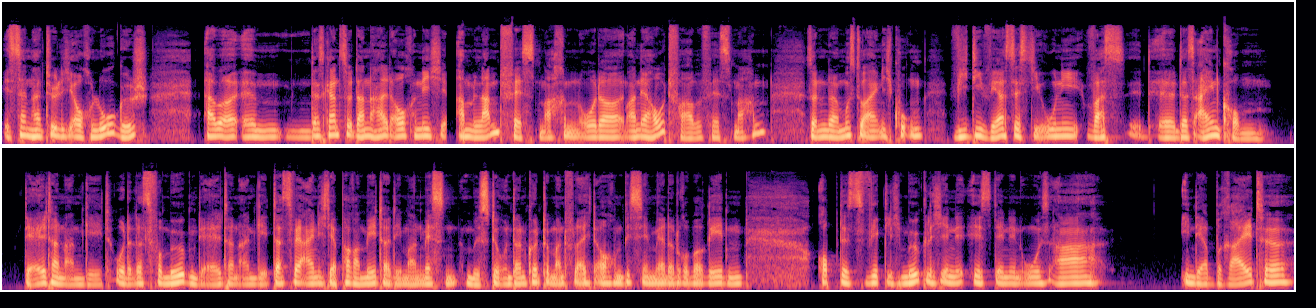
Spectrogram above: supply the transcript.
ist dann natürlich auch logisch. Aber ähm, das kannst du dann halt auch nicht am Land festmachen oder an der Hautfarbe festmachen, sondern da musst du eigentlich gucken, wie divers ist die Uni, was äh, das Einkommen der Eltern angeht oder das Vermögen der Eltern angeht. Das wäre eigentlich der Parameter, den man messen müsste. Und dann könnte man vielleicht auch ein bisschen mehr darüber reden, ob das wirklich möglich in, ist, in den USA in der Breite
